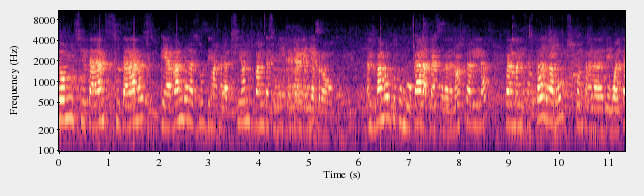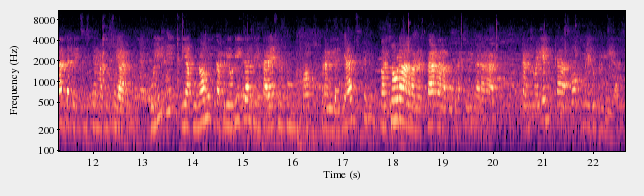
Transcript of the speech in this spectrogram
Som ciutadans i ciutadanes que arran de les últimes eleccions vam decidir que ja n'hi havia prou. Ens vam autoconvocar a la plaça de la nostra vila per manifestar el rebuig contra la desigualtat d'aquest sistema social, polític i econòmic que prioritza els interessos d'uns pocs privilegiats per sobre del benestar de la població en general, que ens veiem cada cop més oprimides.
